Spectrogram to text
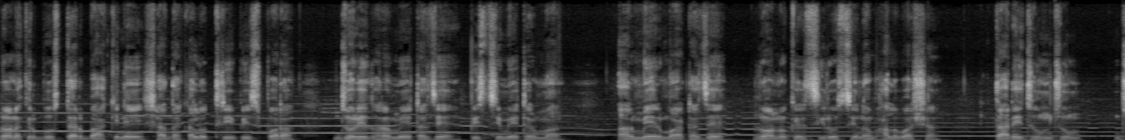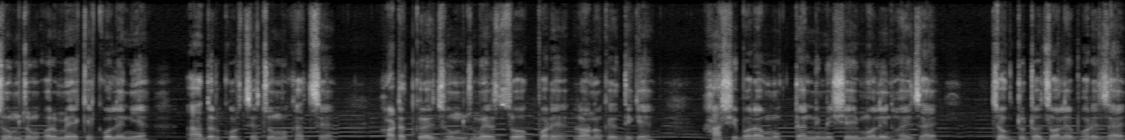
রনকের বুঝতে আর বাকি নেই সাদা কালো থ্রি পিস পরা জড়িয়ে ধরা মেয়েটা যে পিচ্ছি মেয়েটার মা। আর মেয়ের মাটা যে রনকের চিরচেনা ভালোবাসা। তারই ঝুমঝুম ঝুমঝুম ওর মেয়েকে কোলে নিয়ে আদর করছে, চুমু খাচ্ছে। হঠাৎ করে ঝুমঝুমের চোখ পড়ে রনকের দিকে। হাসি ভরা মুখটা নিমিষেই মলিন হয়ে যায়। চোখ দুটো জলে ভরে যায়।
